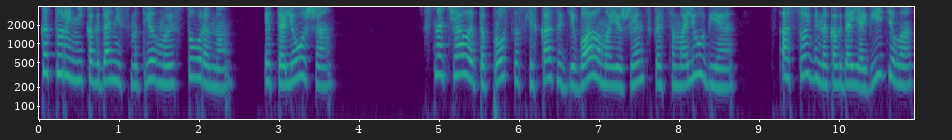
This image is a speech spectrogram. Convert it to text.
который никогда не смотрел в мою сторону, это Лёша. Сначала это просто слегка задевало мое женское самолюбие, особенно когда я видела,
